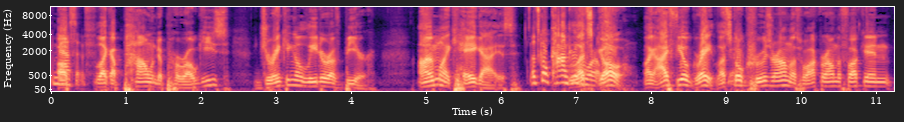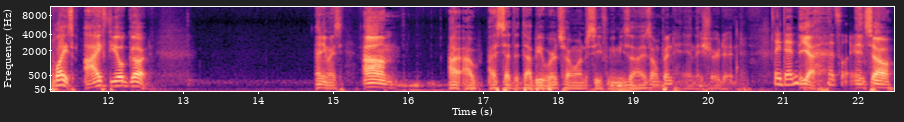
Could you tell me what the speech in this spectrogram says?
a- Massive. like a pound of pierogies, drinking a liter of beer. I'm like, hey guys, Let's go conquer let's the world. go. Like I feel great. Let's go cruise around. Let's walk around the fucking place. I feel good. Anyways, um, I, I I said the W word, so I wanted to see if Mimi's eyes opened, and they sure did. They did? Yeah, That's hilarious. And so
